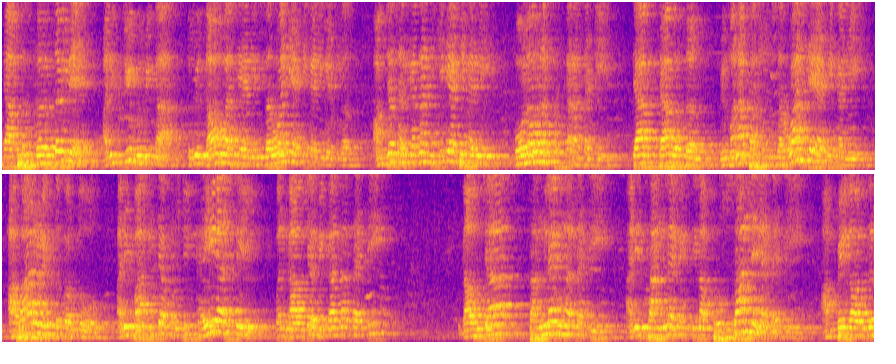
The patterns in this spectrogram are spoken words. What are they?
हे आपलं कर्तव्य आहे. आणि ती भूमिका तुम्ही गाववासियांनी सर्वांनी या ठिकाणी घेतलं. आमच्या सरकारला देखील या ठिकाणी बोलावलं सत्कारासाठी त्या त्याबद्दल मी मनापासून सर्वांचे या ठिकाणी आभार व्यक्त करतो. आणि बाकीच्या गोष्टी काही असतील पण गावच्या विकासासाठी गावच्या चांगल्या गुणासाठी आणि चांगल्या व्यक्तीला प्रोत्साहन देण्यासाठी आंबेगावकर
